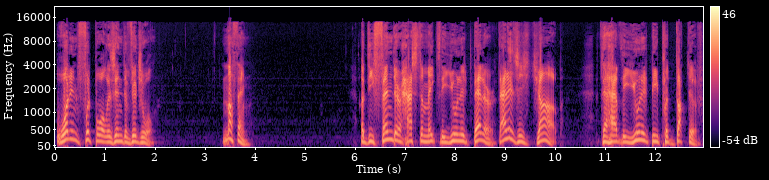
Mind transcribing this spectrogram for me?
What in football is individual? Nothing. A defender has to make the unit better. That is his job, to have the unit be productive.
